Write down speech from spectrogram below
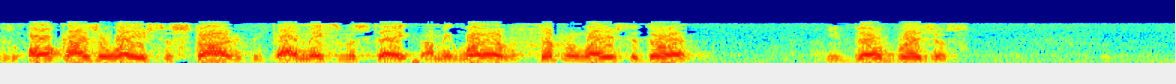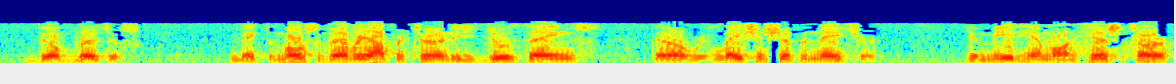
There's all kinds of ways to start if the guy makes a mistake. I mean, whatever. Different ways to do it. You build bridges. Build bridges. Make the most of every opportunity. You do things that are relationship in nature. You meet him on his turf.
